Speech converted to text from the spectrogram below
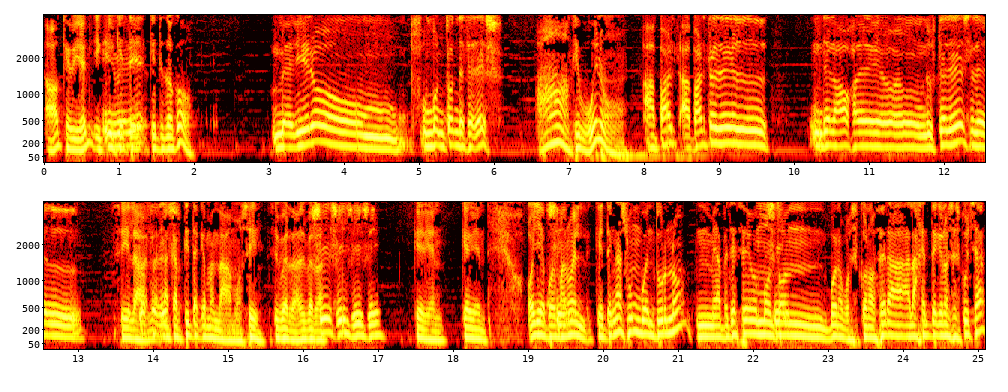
Ah, qué bien. ¿Y, Y y qué, te, di- qué te tocó? Me dieron un montón de CDs. Ah, qué bueno. Aparte, aparte del, de la hoja de, de ustedes, del... Sí, la, Los la- cartita que mandábamos, sí, sí, es verdad, es verdad. Sí, sí, sí, sí. Qué bien, qué bien. Oye, pues Manuel, que tengas un buen turno. Me apetece un montón, bueno, pues conocer a, a la gente que nos escucha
